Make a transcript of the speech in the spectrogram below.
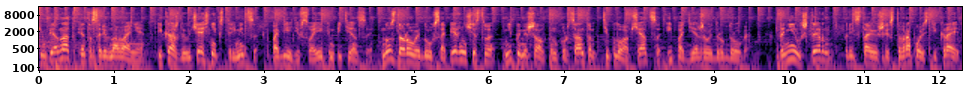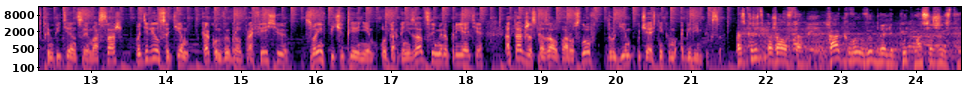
Чемпионат – это соревнование, и каждый участник стремится к победе в своей компетенции. Но здоровый дух соперничества не помешал конкурсантам тепло общаться и поддерживать друг друга. Даниил Штерн, представивший Ставропольский край в компетенции массаж, поделился тем, как он выбрал профессию, своим впечатлением от организации мероприятия, а также сказал пару слов другим участникам Обилимпикса. Расскажите, пожалуйста, как вы выбрали путь массажиста?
